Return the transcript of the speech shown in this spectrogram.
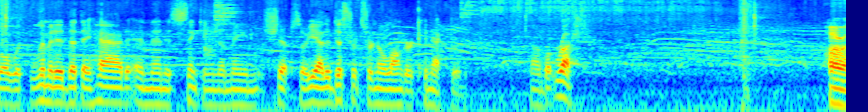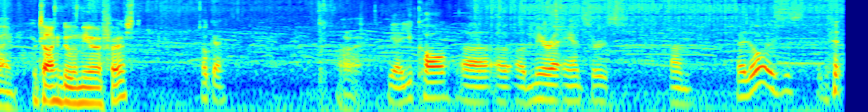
well, with limited that they had, and then is sinking the main ship. So yeah, the districts are no longer connected. Uh, but Rush. All right, we're talking to Amira first. Okay. All right. Yeah, you call. Uh, uh, Amira answers. Um, Hello, is this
